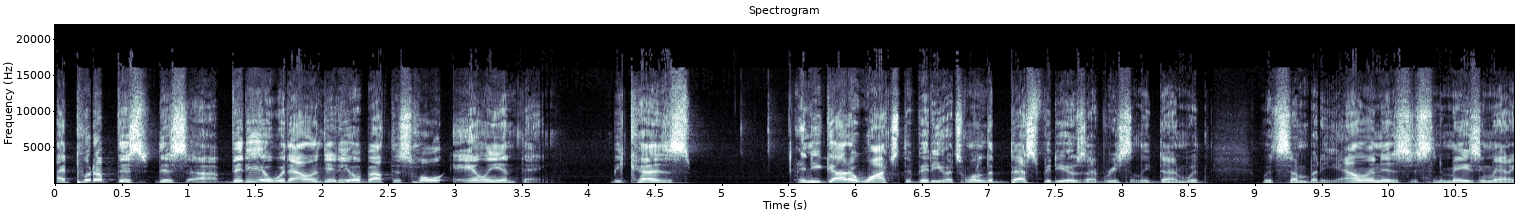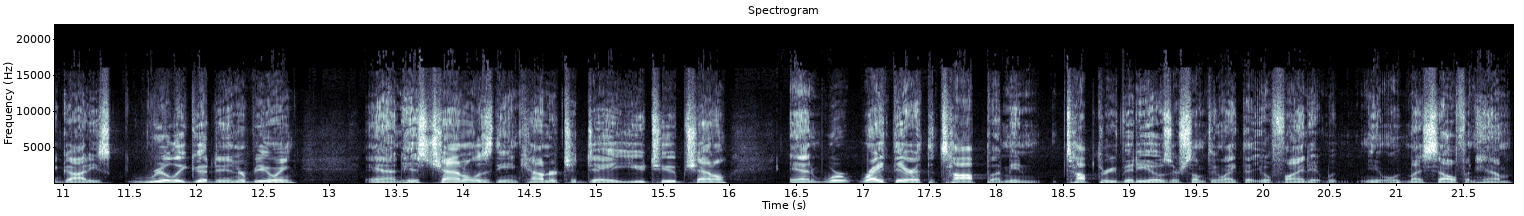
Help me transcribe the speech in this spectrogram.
I put up this this uh, video with Alan DiDio about this whole alien thing because, and you got to watch the video. It's one of the best videos I've recently done with with somebody. Alan is just an amazing man of God. He's really good at interviewing, and his channel is the Encounter Today YouTube channel. And we're right there at the top. I mean, top three videos or something like that. You'll find it with you know with myself and him,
